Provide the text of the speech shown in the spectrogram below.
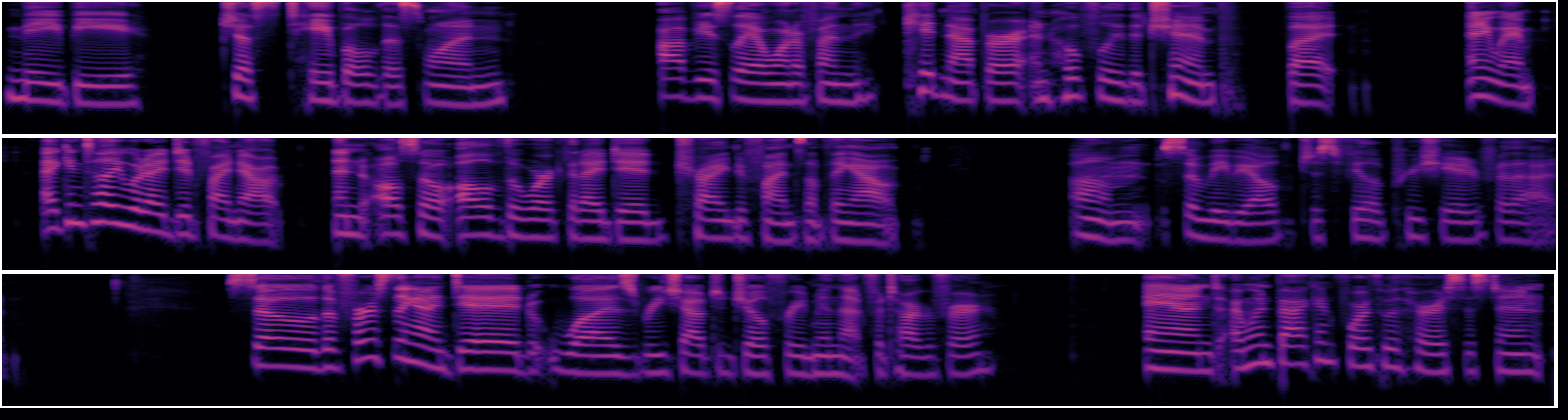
maybe just table this one. Obviously, I want to find the kidnapper and hopefully the chimp. But anyway, I can tell you what I did find out and also all of the work that I did trying to find something out. Um, so maybe I'll just feel appreciated for that. So the first thing I did was reach out to Jill Freedman, that photographer. And I went back and forth with her assistant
